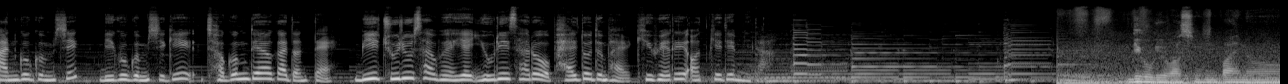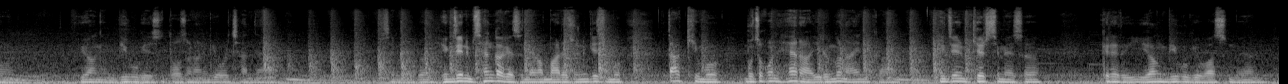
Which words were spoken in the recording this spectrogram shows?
한국 음식, 미국 음식이 적응되어 가던 때 미 주류 사회의 요리사로 발돋움할 기회를 얻게 됩니다. 미국에 왔을 바에는 이왕이면 미국에서 도전하는 게 옳지 않나 그래서 뭐 행제님 생각에서 내가 말해주는 게지 뭐 딱히 뭐 무조건 해라 이런 건 아니니까 행제님 결심해서 그래도 이왕 미국에 왔으면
